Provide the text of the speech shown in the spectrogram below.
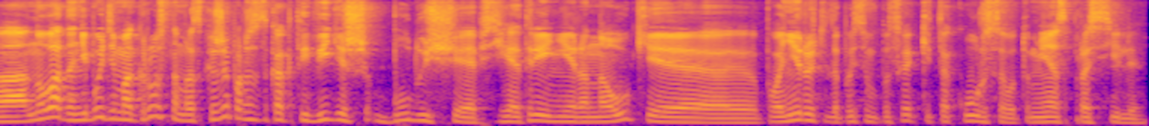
А, ну ладно, не будем о грустном. Расскажи, просто, как ты видишь будущее психиатрии и нейронауки. Планируете, допустим, выпускать какие-то курсы? Вот у меня спросили.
